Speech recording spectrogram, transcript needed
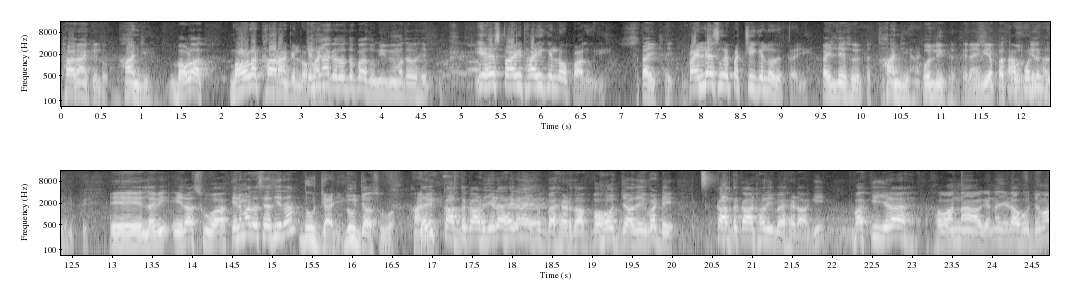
18 ਕਿਲੋ। ਹਾਂਜੀ। ਬੌਲਾ? ਬੌਲਾ 18 ਕਿਲੋ ਕਿੰਨਾ ਕੁ ਦੁੱਧ ਪਾ ਦੂਗੀ ਵੀ ਮਤਲਬ ਇਹ? ਇਹ 27 28 ਕਿਲੋ ਪਾ ਦੂ ਜੀ। 27 28 ਪਹਿਲੇ ਸੂਏ 25 ਕਿਲੋ ਦਿੱਤਾ ਜੀ। ਪਹਿਲੇ ਸੂਏ 25 ਹਾਂਜੀ ਹਾਂਜੀ। ਖੋਲੀ ਫਿਰ ਕੇ ਰਾਂ ਵੀ ਆਪਾਂ ਹਾਂ, ਤੋੜ ਕੇ ਦਿਖਾ ਦੇ ਇਹ ਲੈ ਵੀ ਇਹਦਾ ਸੂਆ ਕਿੰਨਵਾਂ ਦੱਸਿਆ ਸੀ ਇਹਦਾ? ਦੂਜਾ ਜੀ। ਦੂਜਾ ਸੂਆ। ਲੈ ਵੀ ਕੱਦ ਕਾਠ ਜਿਹੜਾ ਹੈਗਾ ਨਾ ਇਸ ਬਹਿੜ ਦਾ ਬਹੁਤ ਜ਼ਿਆਦਾ ਵੱਡੇ। ਕੱਦ ਕਾਠ ਵਾਲੀ ਬਹਿੜ ਆ ਗਈ। ਬਾਕੀ ਜਿਹੜਾ ਹਵਾਨਾ ਆ ਗਿਆ ਨਾ ਜਿਹੜਾ ਉਹ ਜਮਾ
